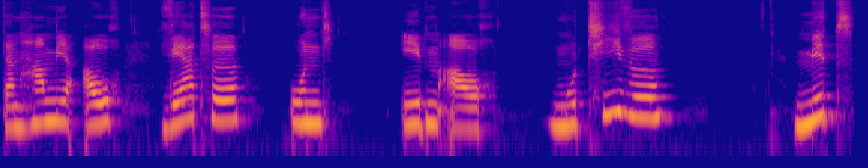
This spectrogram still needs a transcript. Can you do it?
dann haben wir auch Werte und eben auch Motive mit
